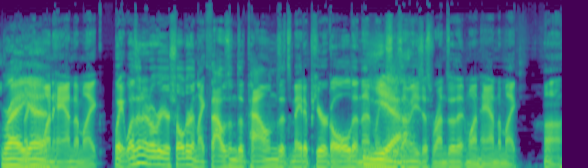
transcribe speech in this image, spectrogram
Right. Like yeah. in one hand, I'm like, wait, wasn't it over your shoulder and like thousands of pounds? It's made of pure gold. And then when he Yeah. sees something, he just runs with it in one hand. I'm like, huh.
